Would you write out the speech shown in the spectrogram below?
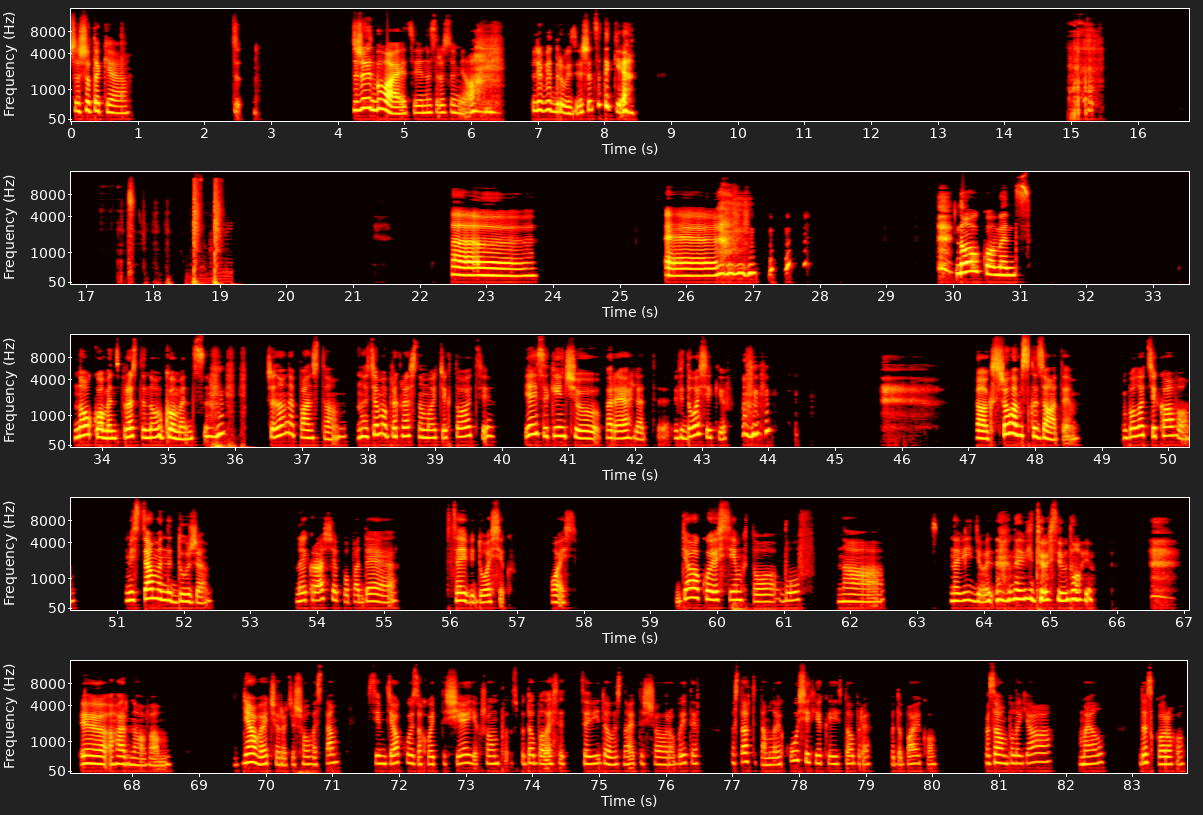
Це що таке? Це, що відбувається, я не зрозуміла. Любі друзі, що це таке? Е... Е... No comments. No comments, просто no comments. Шановне панство, на цьому прекрасному тіктоці я й закінчу перегляд е, відосиків. Так, що вам сказати? Було цікаво, місцями не дуже. Найкраще попаде в цей відосик. Ось. Дякую всім, хто був на, на відео, на відео зі мною. Е, Гарного вам дня, вечора, чи що у вас там. Всім дякую, заходьте ще. Якщо вам сподобалося це відео, ви знаєте, що робити. Поставте там лайкусик якийсь, добре, подобайку. З вами була я, Мел. До скорого!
